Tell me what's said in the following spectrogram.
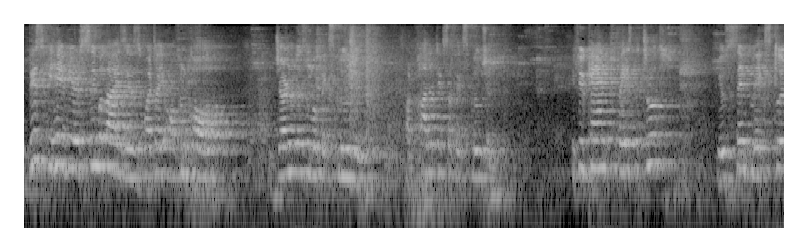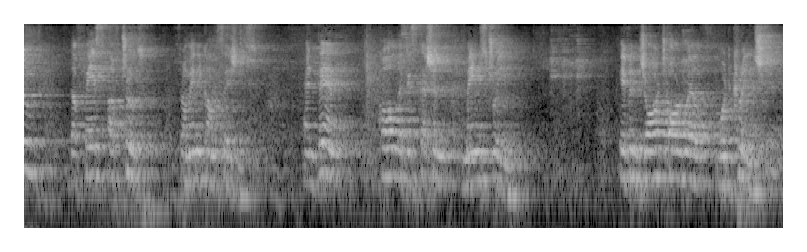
This behavior symbolizes what I often call journalism of exclusion or politics of exclusion. If you can't face the truth, you simply exclude the face of truth from any conversations and then call the discussion mainstream. Even George Orwell would cringe.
